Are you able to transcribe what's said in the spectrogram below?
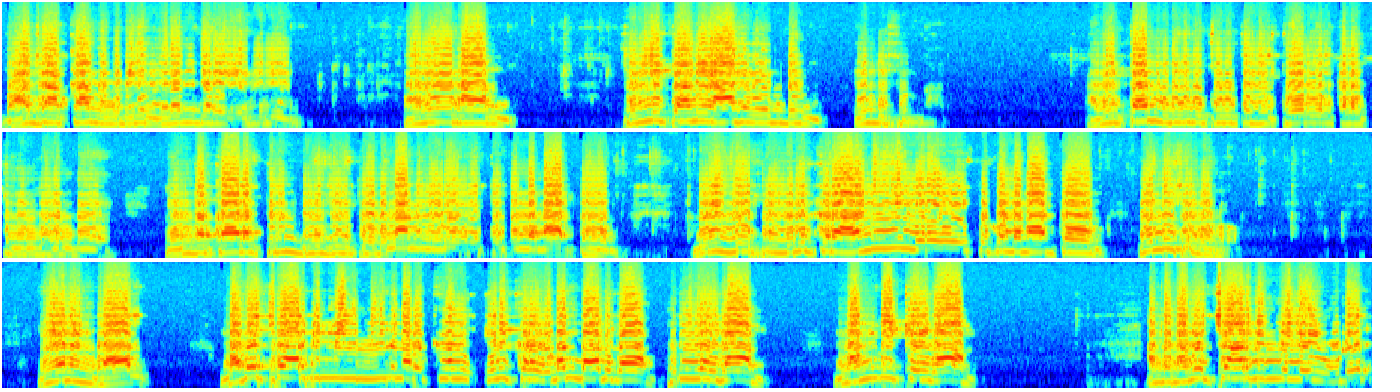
பாஜக நம்முடைய நிரந்தர எதிரி. அதை நாம் சொல்லித்தானே ஆக வேண்டும் என்று சொன்னார். அதைத்தான் விடுதலை சிறுத்தைகள் தேர்தல் களத்தில் இருந்து கொண்டு எந்த காலத்திலும் பிஜேபியோடு நாங்கள் நிறைவேற்றிக் கொள்ள மாட்டோம் பிஜேபி இருக்கிற அணியில் நிறைவேற்றிக் கொள்ள மாட்டோம் என்று சொல்லுகிறோம் ஏனென்றால் மதச்சார்பின்மையின் மீது நமக்கு இருக்கிற உடன்பாடுதான் புரிதல் தான் நம்பிக்கை தான் அந்த மதச்சார்பின்மையை உடல்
